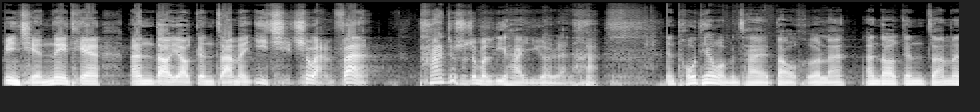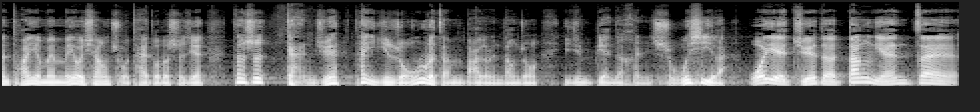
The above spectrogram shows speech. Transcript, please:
并且那天安道要跟咱们一起吃晚饭，他就是这么厉害一个人哈。头天我们才到荷兰，安道跟咱们团友们没有相处太多的时间，但是感觉他已经融入了咱们八个人当中，已经变得很熟悉了。我也觉得当年在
